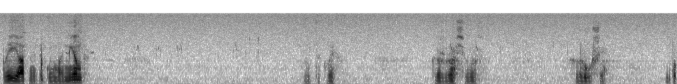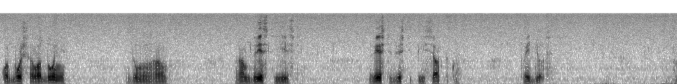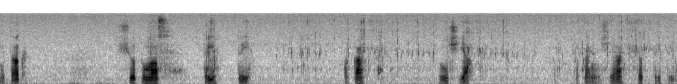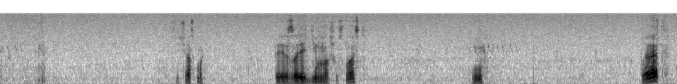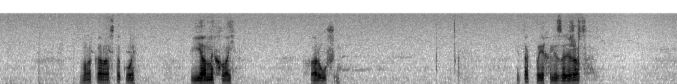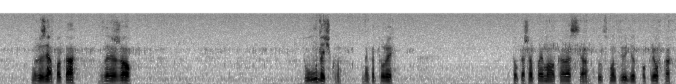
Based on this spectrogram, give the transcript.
приятный такой момент. Вот такой карась у нас хороший. Ну такой больше ладони. Думаю, грамм, грамм 200 есть. 200-250 такой пойдет. Итак, счет у нас 3-3. Пока ничья. Пока ничья. Счет 3-3. Сейчас мы перезарядим нашу снасть. И вперед. Ну а карась такой. Я нехай. Хороший. Итак, поехали заряжаться. Друзья, пока заряжал ту удочку, на которой только что поймал карася. Тут смотрю идет поклевка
